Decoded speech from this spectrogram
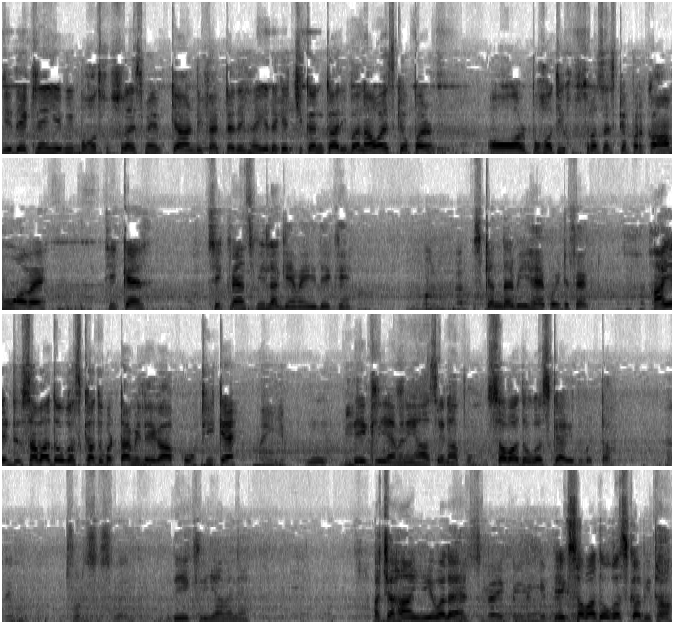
ये देख लें ये भी बहुत खूबसूरत इसमें क्या डिफेक्ट है? देख लें ये देखें चिकनकारी बना हुआ है इसके ऊपर और बहुत ही खूबसूरत सा इसके ऊपर काम हुआ हुआ है। ठीक है? सीक्वेंस भी लगे हुए ये देखें। इसके अंदर भी है कोई डिफेक्ट हाँ ये सवा दो गज का दुपट्टा मिलेगा आपको ठीक है? नहीं ये देख लिया मैंने यहाँ से नापो सवा दो गज का ये दुपट्टा। अरे थोड़ी सी सिलाई देख लिया मैंने। अच्छा हाँ ये वाला है। सिलाई कर लेंगे एक सवा दो गज का भी था।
